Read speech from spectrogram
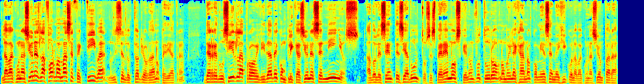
La vacunación es la forma más efectiva, nos dice el doctor Giordano, pediatra, de reducir la probabilidad de complicaciones en niños, adolescentes y adultos. Esperemos que en un futuro no muy lejano comience en México la vacunación para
